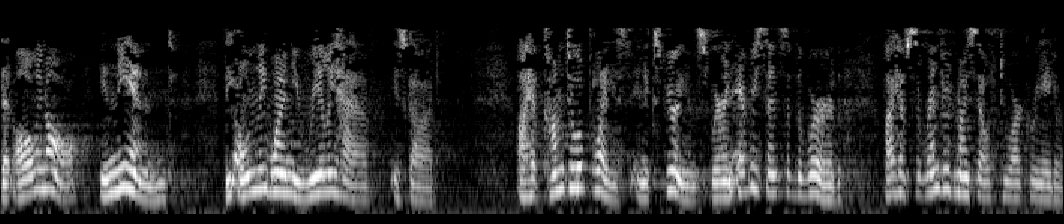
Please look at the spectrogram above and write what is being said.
that all in all, in the end, the only one you really have is God. I have come to a place in experience where, in every sense of the word, I have surrendered myself to our Creator.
